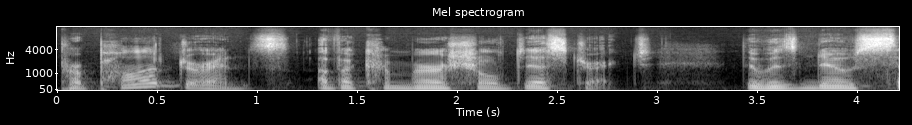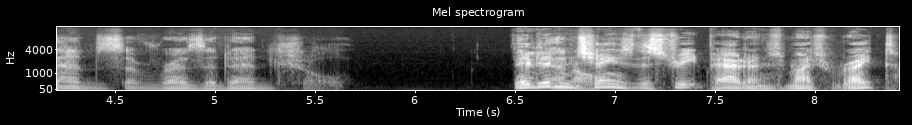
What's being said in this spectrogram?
preponderance of a commercial district. There was no sense of residential. They didn't change the street patterns much, right?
